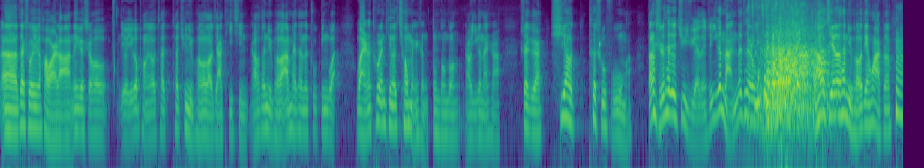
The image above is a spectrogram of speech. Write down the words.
呃再说一个好玩的啊那个时候有一个朋友他他去女朋友老家提亲然后他女朋友安排他那住宾馆晚上突然听到敲门声，咚咚咚，然后一个男生，帅哥需要特殊服务吗？当时他就拒绝了，是一个男的特殊服务，然后接到他女朋友电话说，哼，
